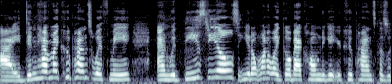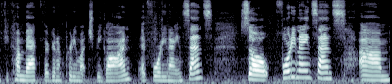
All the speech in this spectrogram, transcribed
I didn't have my coupons with me. And with these deals, you don't want to like go back home to get your coupons because if you come back, they're going to pretty much be gone at 49 cents. So 49 cents. Um,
